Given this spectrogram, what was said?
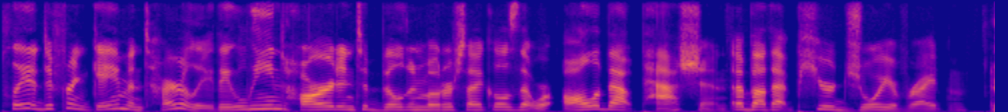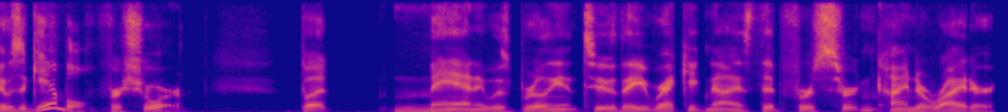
play a different game entirely. They leaned hard into building motorcycles that were all about passion, about that pure joy of riding. It was a gamble, for sure. But man, it was brilliant too. They recognized that for a certain kind of rider,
